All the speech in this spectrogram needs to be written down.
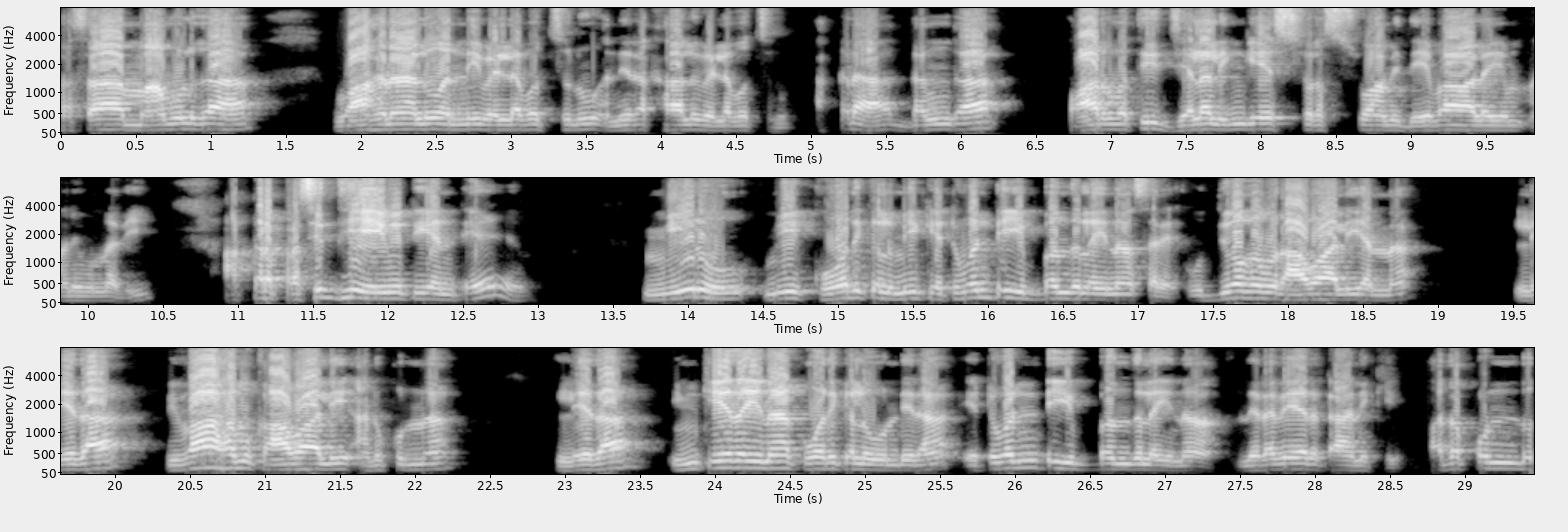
ప్రసా మామూలుగా వాహనాలు అన్ని వెళ్ళవచ్చును అన్ని రకాలు వెళ్ళవచ్చును. అక్కడ గంగా పార్వతి జలలింగేశ్వర స్వామి దేవాలయం అని ఉన్నది. అక్కడ ప్రసిద్ధి ఏమిటి అంటే మీరు మీ కోరికలు మీకు ఎటువంటి ఇబ్బందులైనా సరే ఉద్యోగం రావాలి అన్నా లేదా వివాహము కావాలి అనుకున్నా లేదా ఇంకేదైనా కోరికలు ఉండినా ఎటువంటి ఇబ్బందులైనా నెరవేరటానికి పదకొండు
